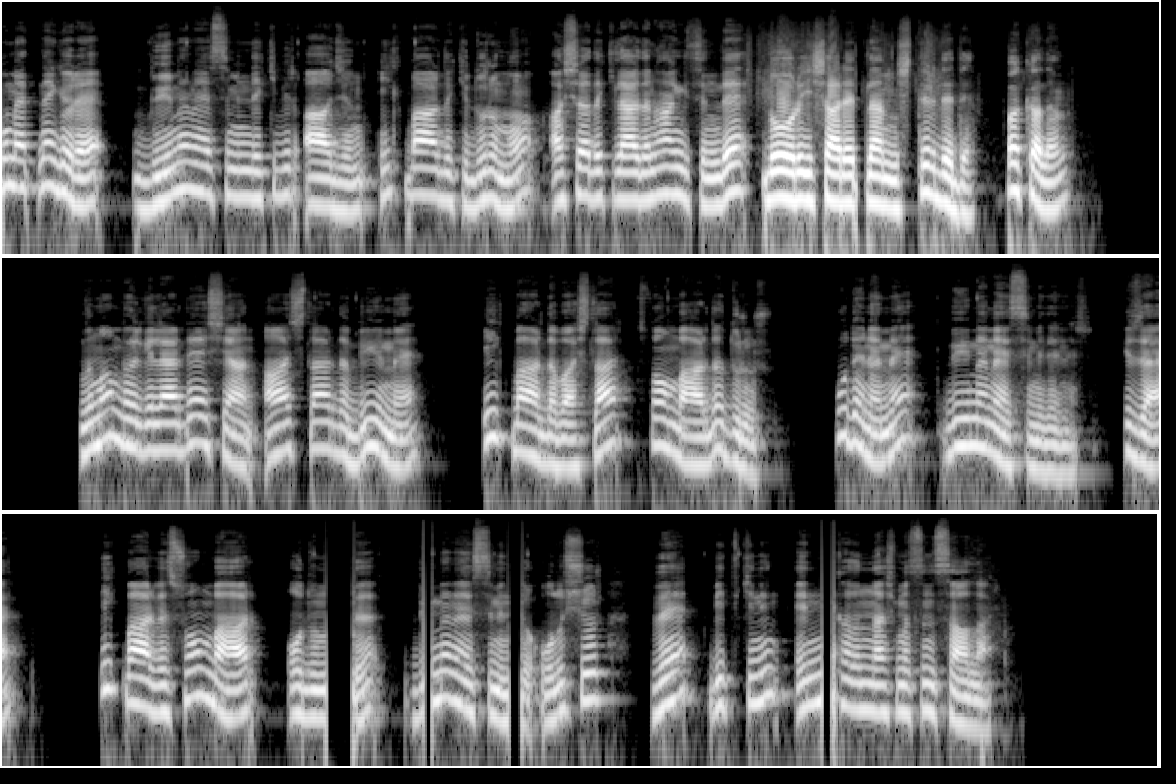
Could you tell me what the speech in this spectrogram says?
Bu metne göre büyüme mevsimindeki bir ağacın ilkbahardaki durumu aşağıdakilerden hangisinde doğru işaretlenmiştir dedi. Bakalım. Ilıman bölgelerde yaşayan ağaçlarda büyüme ilkbaharda başlar, sonbaharda durur. Bu döneme büyüme mevsimi denir. Güzel. İlkbahar ve sonbahar odunları büyüme mevsiminde oluşur ve bitkinin enine kalınlaşmasını sağlar.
